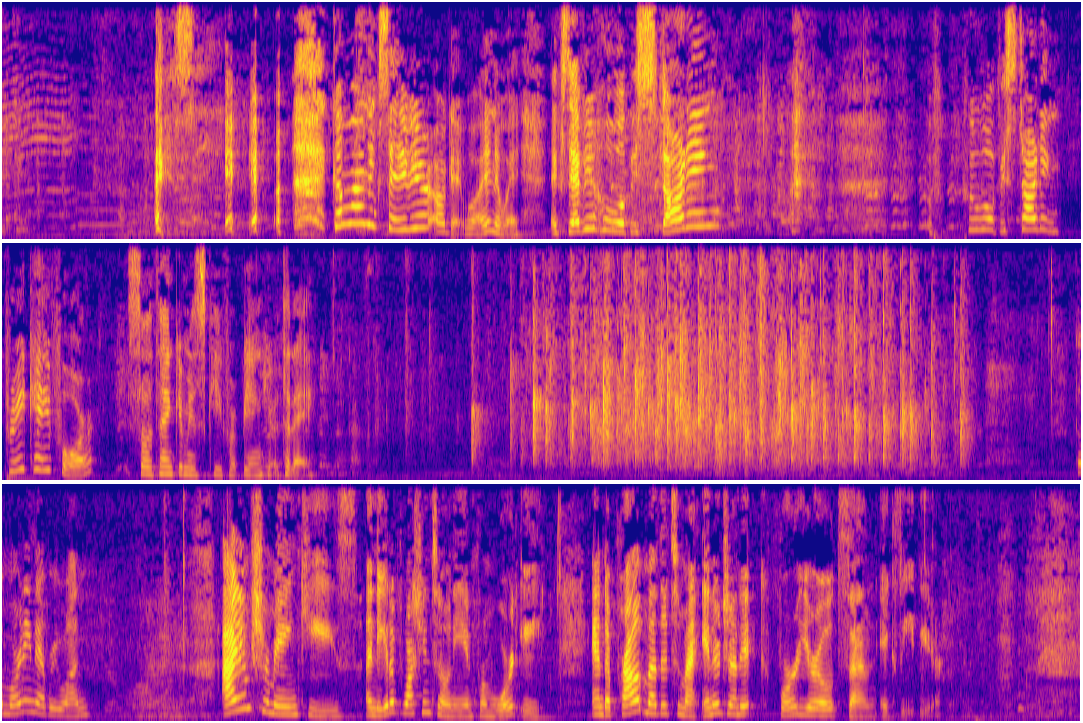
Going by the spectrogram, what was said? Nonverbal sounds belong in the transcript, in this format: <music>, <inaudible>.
<laughs> Come on, Xavier. Okay, well, anyway, Xavier, who will be starting who will be starting pre K 4. So thank you, Ms. Key, for being here today. Good morning, everyone. I am Charmaine Keys, a native Washingtonian from Ward 8, and a proud mother to my energetic four year old son, Xavier.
